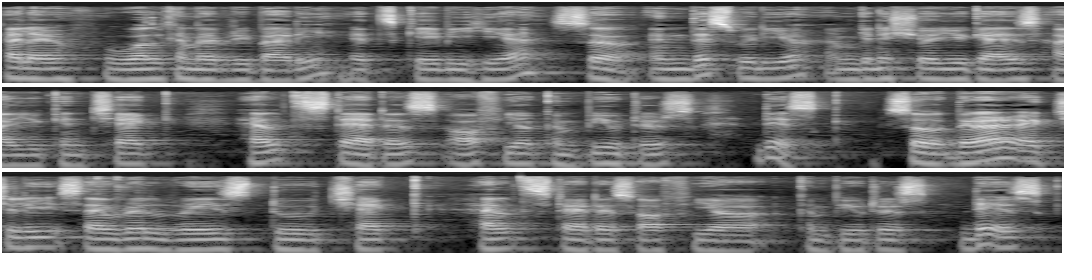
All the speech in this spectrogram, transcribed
Hello, welcome everybody. It's KB here. So in this video, I'm going to show you guys how you can check health status of your computer's disk. So there are actually several ways to check health status of your computer's disk.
